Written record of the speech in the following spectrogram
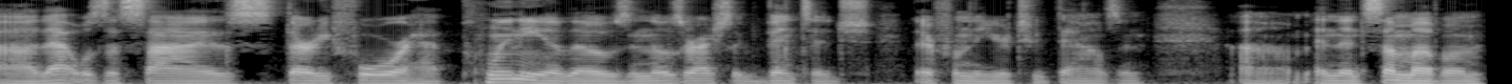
Uh, that was a size 34. I have plenty of those, and those are actually vintage. They're from the year 2000. Um, and then some of them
